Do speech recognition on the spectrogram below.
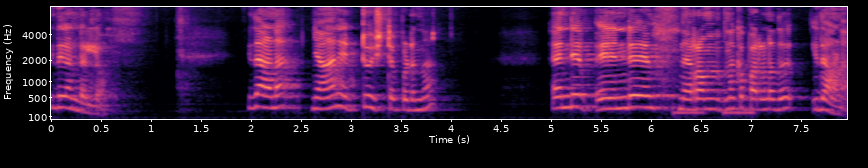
ഇത് കണ്ടല്ലോ. ഇതാണ് ഞാൻ ഏറ്റവും ഇഷ്ടപ്പെടുന്ന എന്റെ എന്റെ നിറം എന്നൊക്കെ പറയണത് ഇതാണ്.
